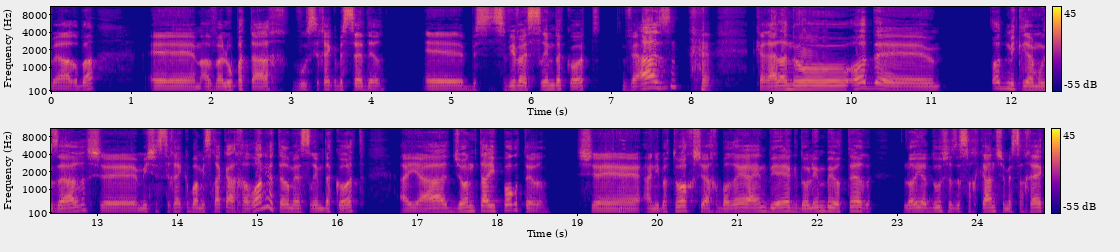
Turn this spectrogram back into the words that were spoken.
23-24, אה, אבל הוא פתח והוא שיחק בסדר, סביב ה-20 דקות, ואז קרה לנו עוד, עוד מקרה מוזר, שמי ששיחק במשחק האחרון יותר מ-20 דקות היה ג'ון טאי פורטר, שאני בטוח שעכברי ה-NBA הגדולים ביותר לא ידעו שזה שחקן שמשחק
